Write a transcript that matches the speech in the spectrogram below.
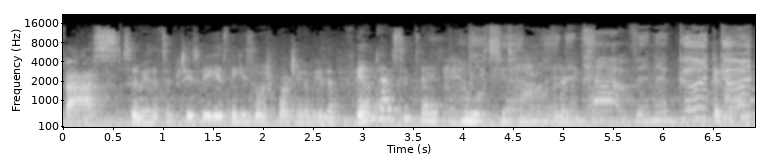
fast. So anyway, that's it for today's video, guys. Thank you so much for watching. I hope you guys have a fantastic day, and we'll see you tomorrow in our next video. Having a good, Good good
